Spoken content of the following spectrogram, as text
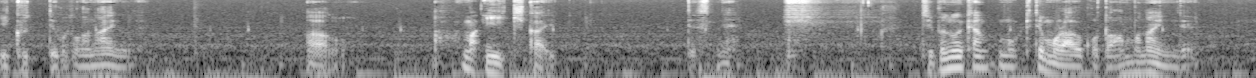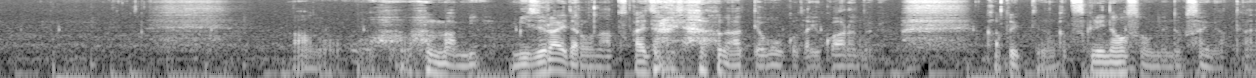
行くってことがないので、あの、まあ、いい機会ですね。自分のキャンプも来てもらうことあんまないんで、あの、まあ見、見づらいだろうな、使いづらいだろうなって思うことはよくあるんだけど、かといってなんか作り直すのめんどくさいなって感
